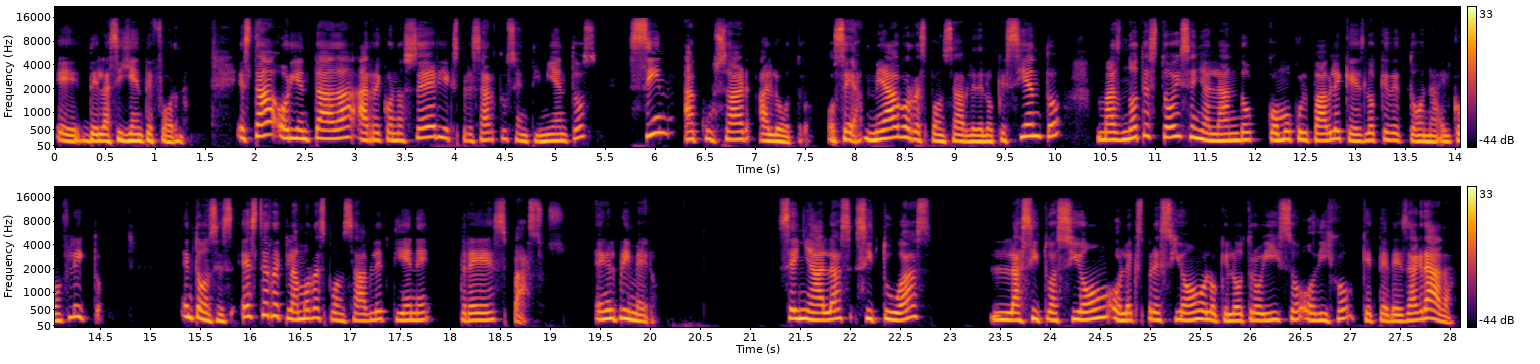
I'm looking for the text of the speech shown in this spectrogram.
eh, de la siguiente forma. Está orientada a reconocer y expresar tus sentimientos sin acusar al otro. O sea, me hago responsable de lo que siento, mas no te estoy señalando como culpable, que es lo que detona el conflicto. Entonces, este reclamo responsable tiene tres pasos. En el primero, señalas, sitúas la situación o la expresión o lo que el otro hizo o dijo que te desagrada,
